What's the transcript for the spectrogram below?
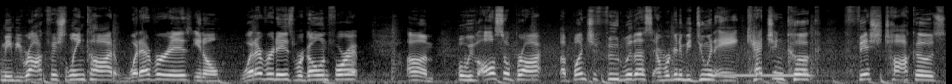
maybe rockfish, lingcod, whatever it is, you know, whatever it is, we're going for it. Um, but we've also brought a bunch of food with us and we're gonna be doing a catch and cook fish tacos,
